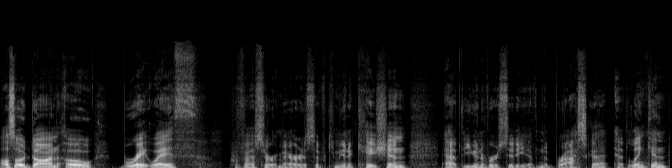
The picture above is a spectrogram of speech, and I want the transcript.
Also, Dawn O. Braithwaite, professor emeritus of communication at the University of Nebraska at Lincoln,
